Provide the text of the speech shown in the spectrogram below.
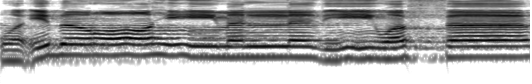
وابراهيم الذي وفى؟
